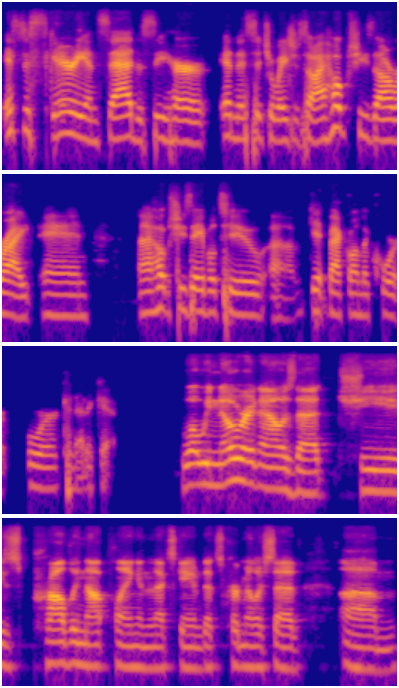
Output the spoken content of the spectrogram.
it's just scary and sad to see her in this situation. So i hope she's all right and i hope she's able to um, get back on the court for connecticut. What we know right now is that she's probably not playing in the next game. That's Curt miller said um,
